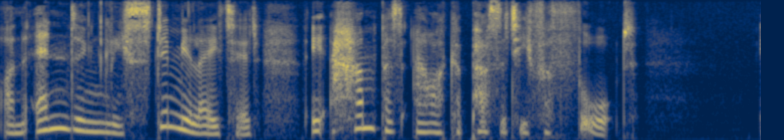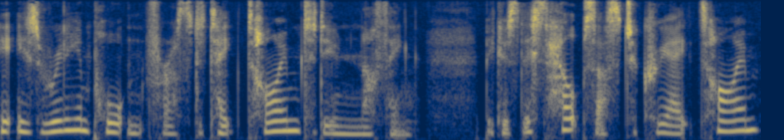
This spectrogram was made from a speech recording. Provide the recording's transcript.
unendingly stimulated, it hampers our capacity for thought. It is really important for us to take time to do nothing because this helps us to create time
